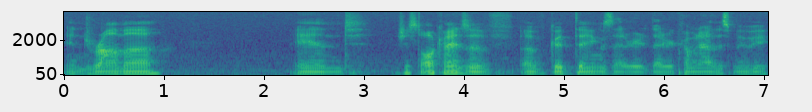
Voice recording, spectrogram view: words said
and drama and just all kinds of of good things that are that are coming out of this movie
